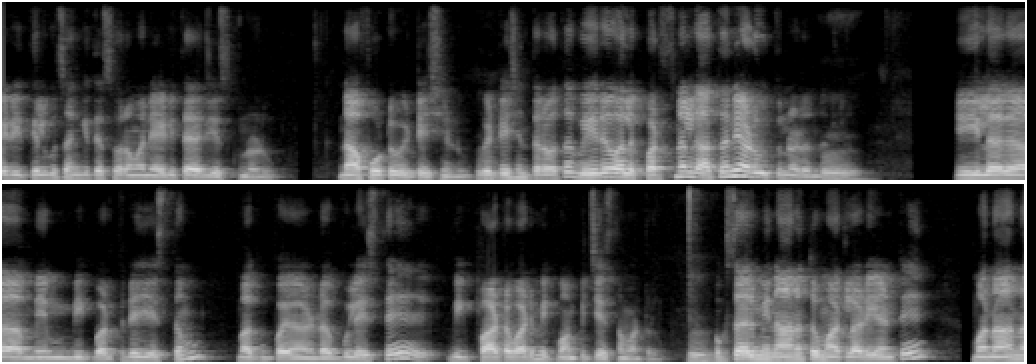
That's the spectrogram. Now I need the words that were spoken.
ఐడి తెలుగు సంగీత స్వరం అనే ఐడి తయారు చేసుకున్నాడు. నా ఫోటో పెట్టేసిండు. పెట్టేసిన తర్వాత వేరే వాళ్ళకి పర్సనల్గా అతనే అడుగుతున్నాడు అన్న ఇలాగా మేము మీకు బర్త్డే చేస్తాం మాకు డబ్బులు వేస్తే మీకు పాట పాడి మీకు పంపించేస్తామంటారు ఒకసారి మీ నాన్నతో మాట్లాడి అంటే మా నాన్న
